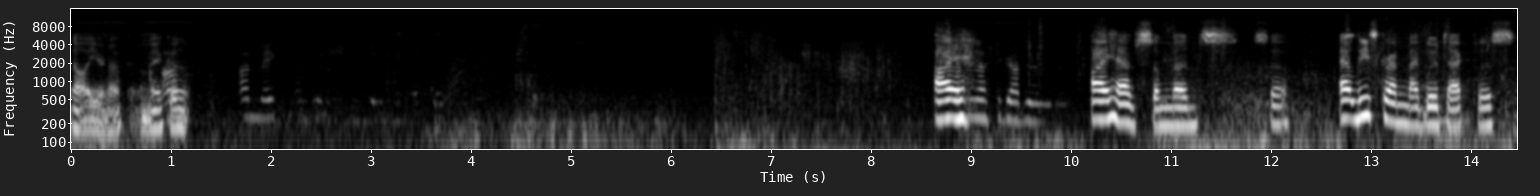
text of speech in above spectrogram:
No, you're not gonna make Um, it. I'm make. I'm gonna. I'm getting the med kit. I I'm have to grab your. I have some meds, so at least grab my blue tack, please.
